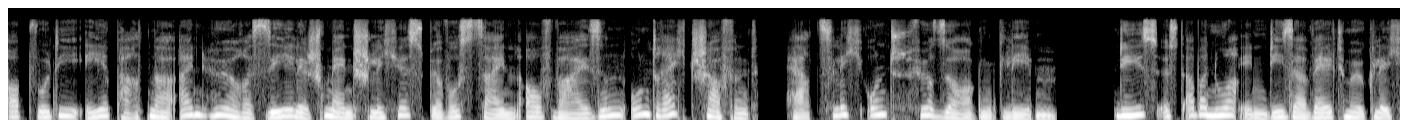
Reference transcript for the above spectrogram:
obwohl die Ehepartner ein höheres seelisch-menschliches Bewusstsein aufweisen und rechtschaffend, herzlich und fürsorgend leben. Dies ist aber nur in dieser Welt möglich,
